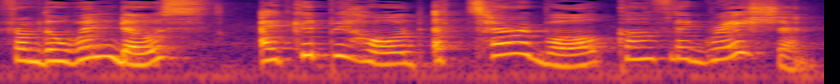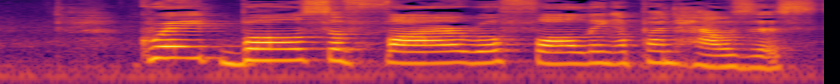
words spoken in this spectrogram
From the windows, I could behold a terrible conflagration. Great balls of fire were falling upon houses,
